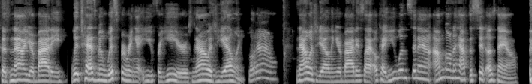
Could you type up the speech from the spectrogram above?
Because now your body, which has been whispering at you for years, now it's yelling. Slow down. Now it's yelling. Your body's like, okay, you wouldn't sit down. I'm going to have to sit us down.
